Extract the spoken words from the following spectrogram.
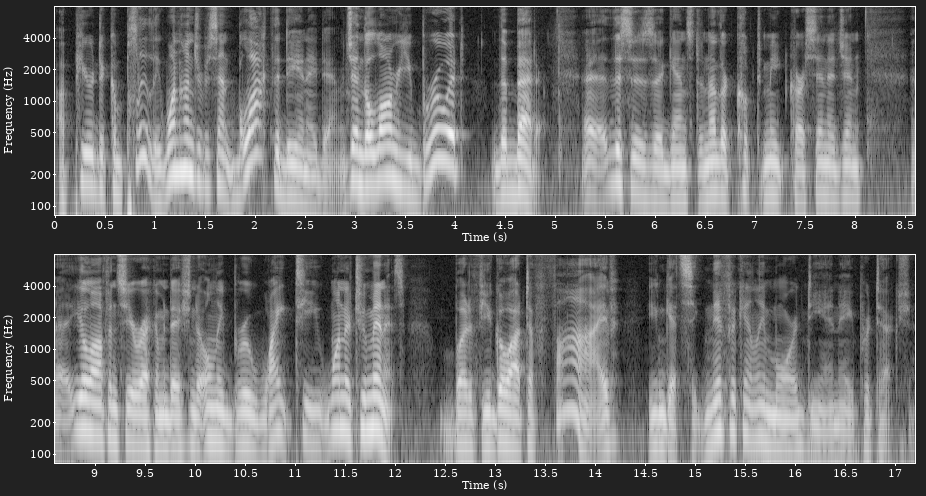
appeared to completely, 100% block the DNA damage, and the longer you brew it, the better. Uh, this is against another cooked meat carcinogen. Uh, you'll often see a recommendation to only brew white tea one or two minutes, but if you go out to five, you can get significantly more DNA protection.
